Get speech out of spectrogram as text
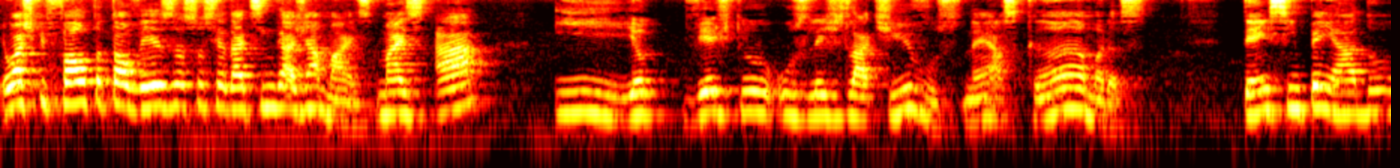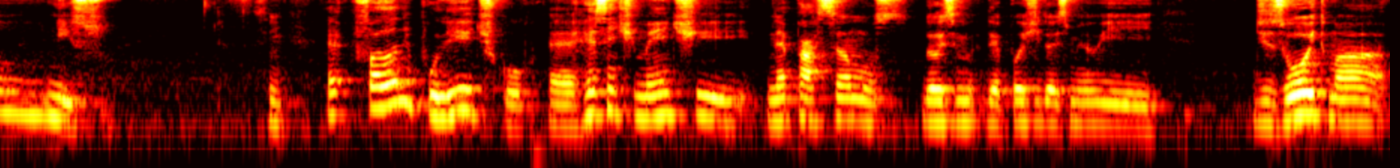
Eu acho que falta talvez a sociedade se engajar mais, mas há, e eu vejo que os legislativos, né, as câmaras, têm se empenhado nisso. Sim. É, falando em político, é, recentemente né, passamos, dois, depois de 2018, uma,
